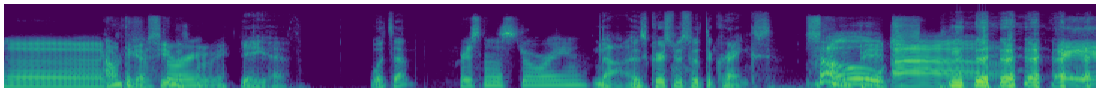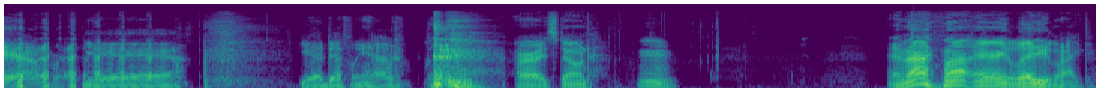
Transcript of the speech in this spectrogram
Uh, I don't think I've Christmas seen this movie. Yeah, you have. What's up? Christmas story. No, it was Christmas with the Cranks. Son oh, bitch. ah, damn. yeah. Yeah, I definitely have. All right, Stoned. Mm. And that's not very ladylike.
